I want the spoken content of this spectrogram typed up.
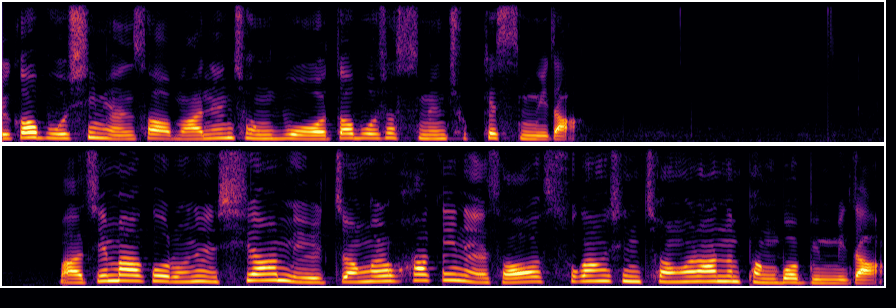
읽어보시면서 많은 정보 얻어보셨으면 좋겠습니다. 마지막으로는 시험 일정을 확인해서 수강 신청을 하는 방법입니다.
